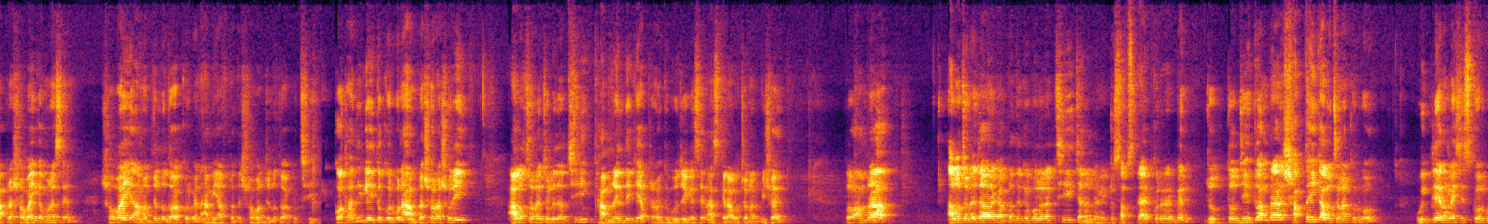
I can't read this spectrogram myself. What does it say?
আপনারা সবাই কেমন আছেন? সবাই আমার জন্য দোয়া করবেন, আমি আপনাদের সবার জন্য দোয়া করছি। কথা দীর্ঘায়িত করব না, আমরা সরাসরি আলোচনায় চলে যাচ্ছি। থামনেল দেখে আপনারা হয়তো বুঝে গেছেন আজকের আলোচনার বিষয়। তো আমরা আলোচনায় যাওয়ার আগে আপনাদেরকে বলে রাখছি, চ্যানেলটাকে একটু সাবস্ক্রাইব করে রাখবেন। তো যেহেতু আমরা সাপ্তাহিক আলোচনা করব উইকলি অ্যানালাইসিস করব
